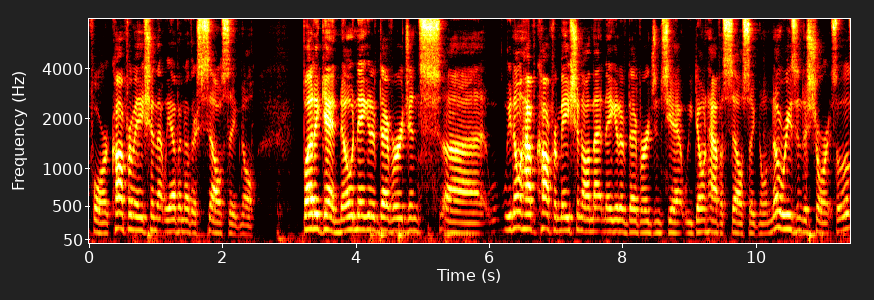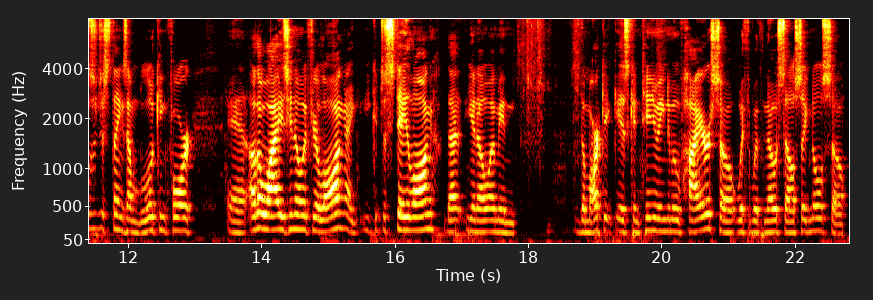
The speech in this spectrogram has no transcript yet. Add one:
for confirmation that we have another sell signal. But again, no negative divergence. Uh, we don't have confirmation on that negative divergence yet. We don't have a sell signal. No reason to short. So those are just things I'm looking for. And otherwise, you know, if you're long, I, you could just stay long. That you know, I mean, the market is continuing to move higher, so with with no sell signals, so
